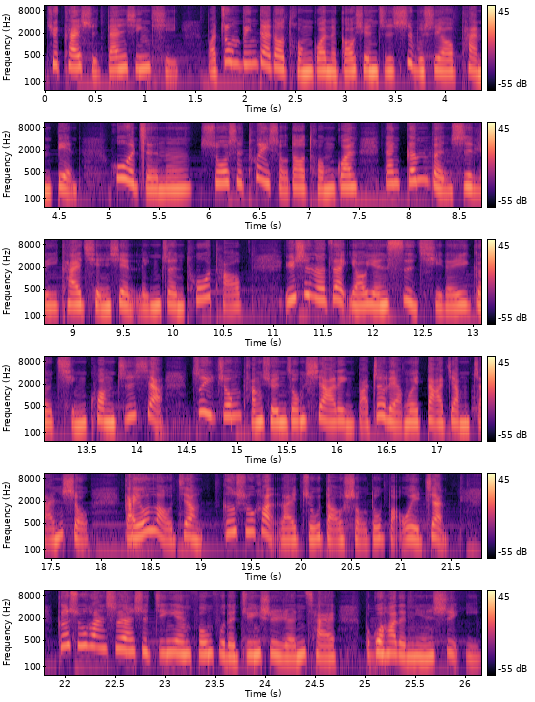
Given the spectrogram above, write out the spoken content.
却开始担心起。把重兵带到潼关的高仙芝是不是要叛变，或者呢，说是退守到潼关，但根本是离开前线临阵脱逃。于是呢，在谣言四起的一个情况之下，最终唐玄宗下令把这两位大将斩首，改由老将哥舒翰来主导首都保卫战。哥舒翰虽然是经验丰富的军事人才，不过他的年事已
